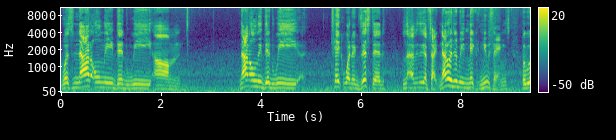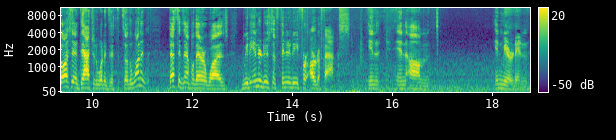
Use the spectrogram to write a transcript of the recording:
was not only did we um, not only did we take what existed. I'm sorry. Not only did we make new things, but we also adapted what existed. So the one best example there was we'd introduced affinity for artifacts in in um, in Mirrodin,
